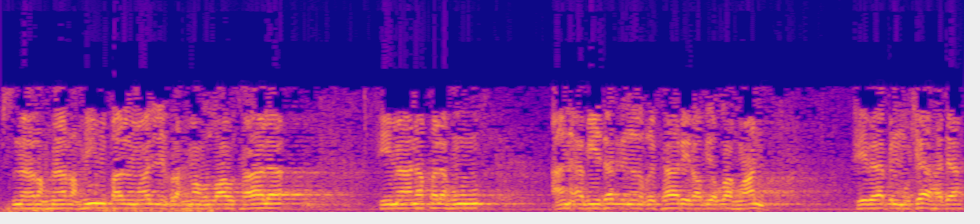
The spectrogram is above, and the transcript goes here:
بسم الله الرحمن الرحيم. قال المؤلف رحمه الله تعالى فيما نقله عن أبي ذر الغفاري رضي الله عنه في باب المجاهدة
